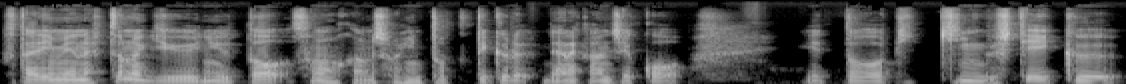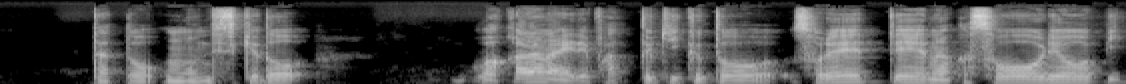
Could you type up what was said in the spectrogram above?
2人目の人の牛乳とその他の商品取ってくるみたいな感じでこう、えっと、ピッキングしていくだと思うんですけど、わからないでパッと聞くと、それってなんか送料ピッ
